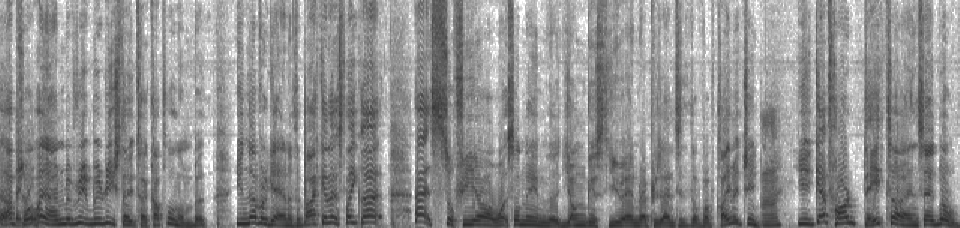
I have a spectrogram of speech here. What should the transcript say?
like absolutely. And we re- we reached out to a couple of them, but you never get anything back. And it's like that. That's Sophia. What's her name? The youngest UN representative of climate change. Mm. You give her data and said, well,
